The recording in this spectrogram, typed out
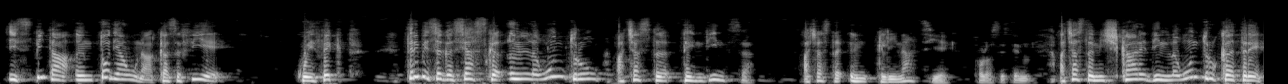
Ispita întotdeauna, ca să fie cu efect, trebuie să găsească în lăuntru această tendință, această înclinație, folosesc nu, această mișcare din lăuntru către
